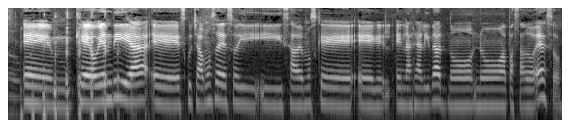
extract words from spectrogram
Oh. Eh, que hoy en día eh, escuchamos eso y, y sabemos que eh, en la realidad no, no ha pasado eso.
